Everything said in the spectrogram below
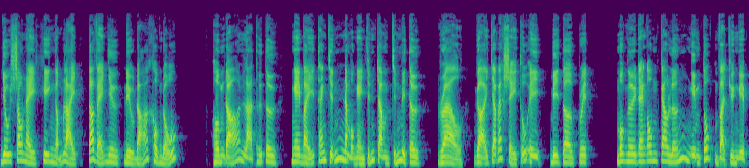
dù sau này khi ngẫm lại có vẻ như điều đó không đủ. Hôm đó là thứ Tư, ngày 7 tháng 9 năm 1994, Rao gọi cho bác sĩ thú y Peter Creed, một người đàn ông cao lớn, nghiêm túc và chuyên nghiệp,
